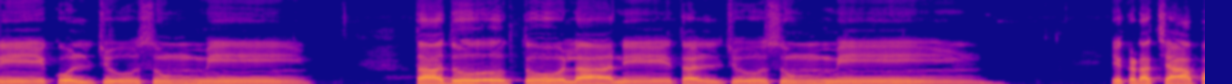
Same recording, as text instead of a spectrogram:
నీ కొల్చు సుమ్మి. తదుక్తుల నీ తల్చు సుమ్మి. ఇక్కడ చేప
